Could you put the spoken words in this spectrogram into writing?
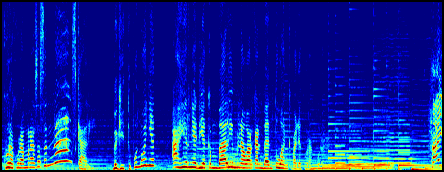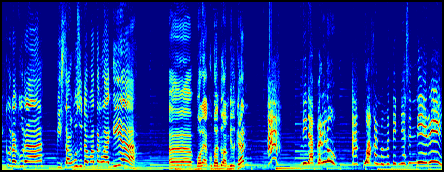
Kura-kura merasa senang sekali. Begitupun monyet. Akhirnya dia kembali menawarkan bantuan kepada kura-kura. Hai kura-kura, pisangmu sudah matang lagi ya? Eh, boleh aku bantu ambilkan? Tidak perlu. Aku akan memetiknya sendiri.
